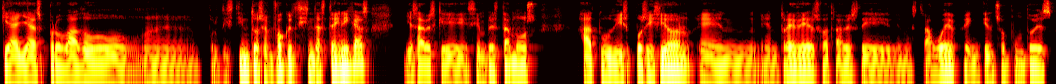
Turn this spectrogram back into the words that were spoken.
que hayas probado eh, por distintos enfoques, distintas técnicas. Ya sabes que siempre estamos a tu disposición en, redes o a través de, de nuestra web, en kenso.es.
